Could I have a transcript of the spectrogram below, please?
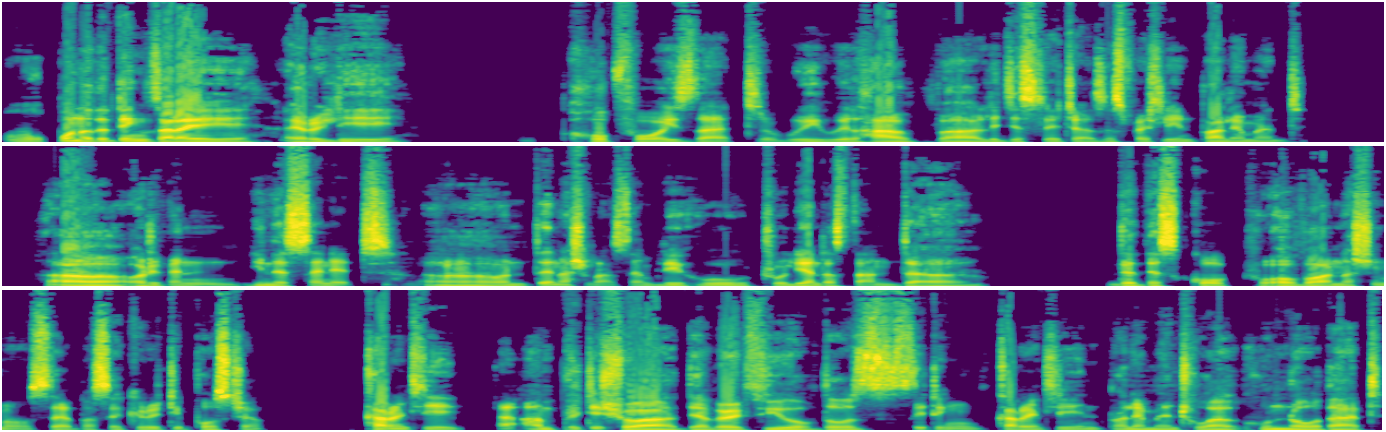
One of the things that I, I really hope for is that we will have uh, legislatures, especially in parliament, uh, or even in the Senate uh, and the National Assembly who truly understand the, the, the scope of our national cybersecurity posture. Currently, I'm pretty sure there are very few of those sitting currently in Parliament who, are, who know that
